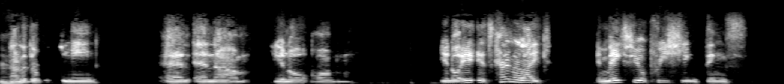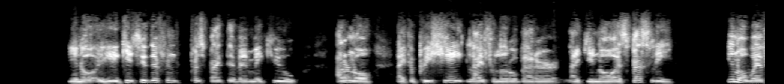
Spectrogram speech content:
Mhm. Out of the routine, and and um, you know, um, you know, it, it's kind of like it makes you appreciate things you know it, gives you a different perspective and make you i don't know like appreciate life a little better. Like you know especially you know with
